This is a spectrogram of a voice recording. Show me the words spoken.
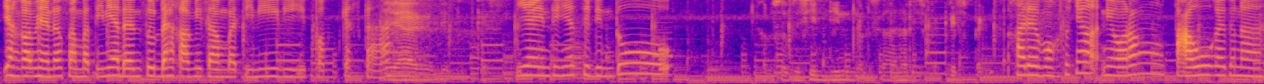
yang kami hendak sambat ini dan sudah kami sambat ini di podcast kah? Iya, di podcast. Ya intinya si Din tuh Kalau usah sidin, kalau usah respect respect. kada maksudnya nih orang tahu kayak itu nah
